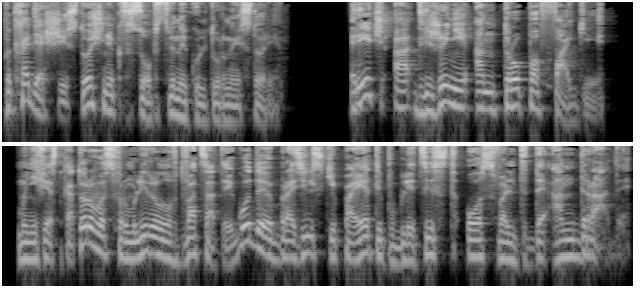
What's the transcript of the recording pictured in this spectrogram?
подходящий источник в собственной культурной истории. Речь о движении антропофагии, манифест которого сформулировал в 20-е годы бразильский поэт и публицист Освальд де Андраде,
